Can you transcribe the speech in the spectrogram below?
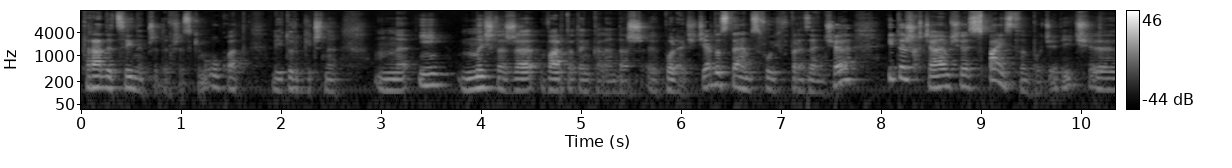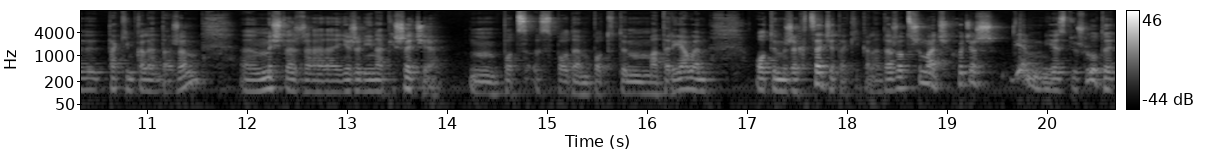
tradycyjny przede wszystkim układ liturgiczny mm, i myślę, że warto ten kalendarz e, polecić. Ja dostałem swój w prezencie i też chciałem się z Państwem podzielić takim kalendarzem. Myślę, że jeżeli napiszecie mm, pod spodem, pod tym materiałem o tym, że chcecie taki kalendarz otrzymać, chociaż wiem, jest już luty,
